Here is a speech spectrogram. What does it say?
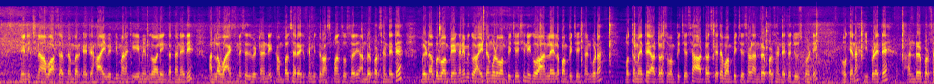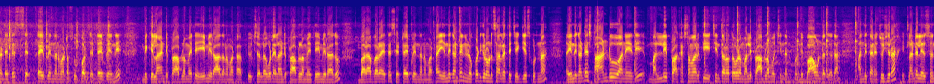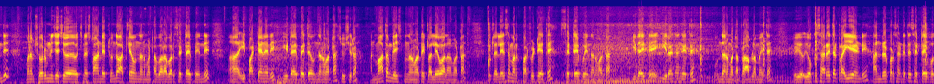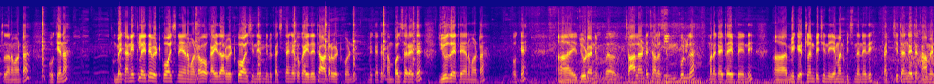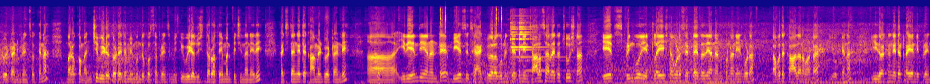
నేను ఇచ్చిన ఆ వాట్సాప్ నెంబర్కి అయితే హాయ్ పెట్టి మనకి ఏమేమి కావాలి ఇంకా అనేది అందులో వాయిస్ మెసేజ్ పెట్టండి. కంపల్సరీ అయితే మీకు రెస్పాన్స్ వస్తుంది. హండ్రెడ్ పర్సెంట్ అయితే మీరు డబ్బులు పంపించగానే మీకు ఐటమ్ కూడా పంపించేసి నీకు ఆన్లైన్లో పంపించేసినాను కూడా మొత్తం అయితే అడ్రస్ పంపించేసి ఆ అడ్రస్కి అయితే పంపించేసాడు హండ్రెడ్ పర్సెంట్ అయితే చూసుకోండి. ఓకేనా? ఇప్పుడైతే హండ్రెడ్ పర్సెంట్ అయితే సెట్ అయిపోయింది అనమాట సూపర్ సెట్ అయిపోయింది. మీకు ఎలాంటి ప్రాబ్లం అయితే ఏమీ రాదనమాట ఫ్యూచర్లో కూడా ఎలాంటి ప్రాబ్లం అయితే ఏమీ రాదు. బరాబర్ అయితే సెట్ అయిపోయింది అనమాట ఎందుకంటే నేను ఒకటికి రెండు సార్లు అయితే చెక్ చేసుకుంటున్నా. ఎందుకంటే స్టాండు అనేది మళ్ళీ కస్టమర్కి ఇచ్చిన తర్వాత కూడా మళ్ళీ ప్రాబ్లం వచ్చింది అనుకోండి బాగుండదు కదా. అందుకనే చూసిరా? ఇట్లా అంటే లేస్తుంది. మనం షోరూమ్ నుంచి వచ్చి- వచ్చిన స్టాండ్ ఎట్లుందో అట్లే ఉందనమాట బరాబర్ సెట్ అయిపోయింది. ఈ పట్టి అనేది ఈ టైప్ అయితే ఉందన్నమాట. చూసిరా? అని మాత్రం లేచిపోయింది అనమాట ఇట్లా లేవాలన్నమాట. ఇట్లా లేస్తే మనకు పర్ఫెక్ట్ అయితే సెట్ అయిపోయింది అనమాట ఇదైతే ఈ రకంగా అయితే ఉందన్నమాట ప్రాబ్లం అయితే. ఒక్కసారి అయితే ట్రై చేయండి. హండ్రెడ్ పర్సెంట్ అయితే సెట్ అయిపోతుంది అనమాట ఓకేనా? మెకానిక్లు అయితే పెట్టుకోవాల్సినవి అనమాట ఒక ఐదు ఆరు పెట్టుకోవాల్సిందే. మీరు ఖచ్చితంగా అయితే ఒక ఐదు అయితే ఆర్డర్ పెట్టుకోండి. మీకైతే కంపల్సరీ అయితే యూజ్ అవుతాయి అనమాట ఓకే? ఇది చూడండి చాలా అంటే చాలా సింపుల్గా మనకైతే అయిపోయింది. మీకు ఎట్లా అనిపించింది ఏమనిపించింది అనేది ఖచ్చితంగా అయితే కామెంట్ పెట్టండి ఫ్రెండ్స్ ఓకేనా? మరొక మంచి వీడియోతో అయితే మేము ముందుకు వస్తాం ఫ్రెండ్స్. మీకు ఈ వీడియో చూసిన తర్వాత ఏమనిపించింది అనేది ఖచ్చితంగా అయితే కామెంట్ పెట్టండి. ఇది ఏంది అని అంటే బిఎస్ సిక్స్ యాక్టివ్ల గురించి అయితే నేను చాలాసార్లు అయితే చూసిన. ఏ స్ప్రింగ్ ఎట్లా వేసినా కూడా సెట్ అవుతుంది అని అనుకున్నాను నేను కూడా. కాకపోతే కాదనమాట ఓకేనా? ఈ రకంగా అయితే ట్రై అండి ఫ్రెండ్స్.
